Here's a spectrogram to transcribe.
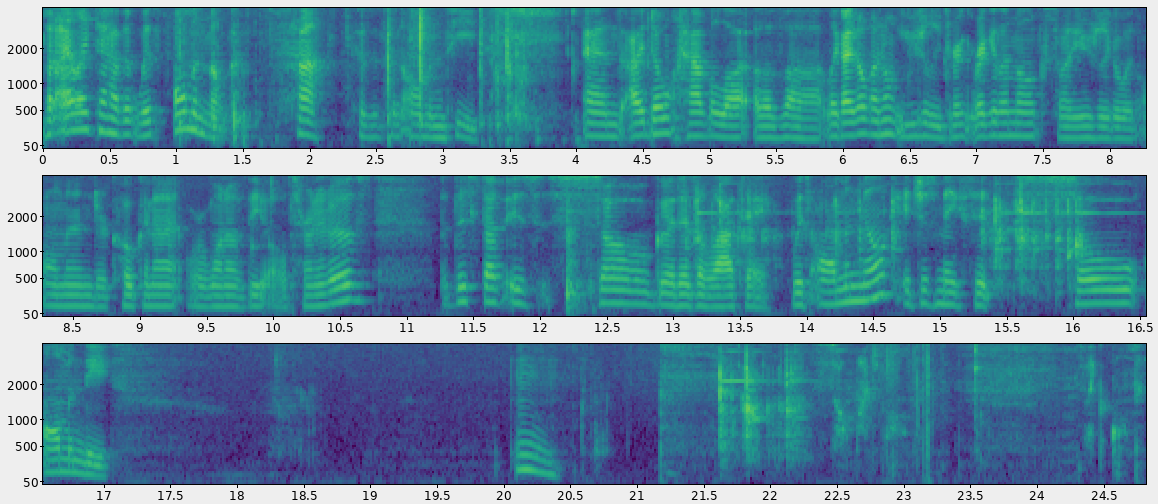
but I like to have it with almond milk, ha, because it's an almond tea. And I don't have a lot of, uh, like I don't, I don't usually drink regular milk, so I usually go with almond or coconut or one of the alternatives. But this stuff is so good as a latte. With almond milk, it just makes it so almondy. Mmm. So much almond. It's like almond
